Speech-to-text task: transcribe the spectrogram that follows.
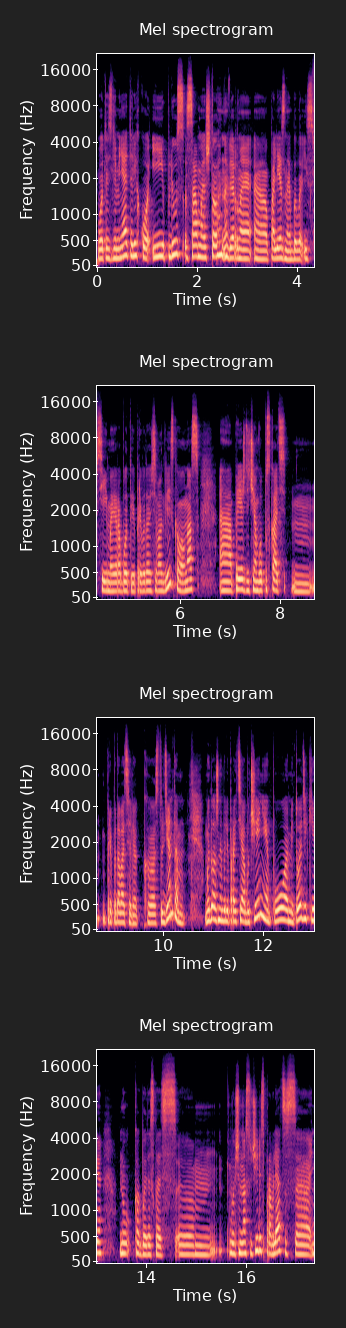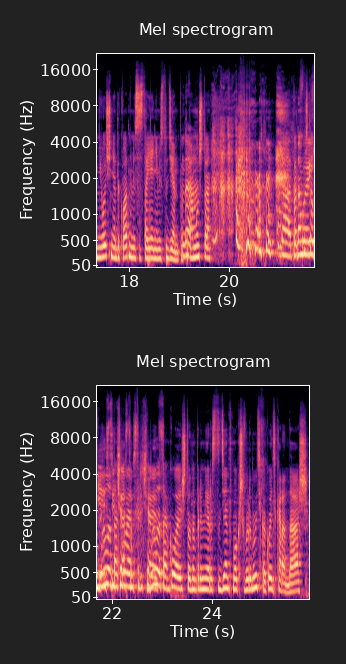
Вот, то есть для меня это легко. И плюс самое, что, наверное, э, полезное было из всей моей работы преподавателем английского, у нас, э, прежде чем выпускать э, преподавателя к студентам, мы должны были пройти обучение по методике, ну, как бы это сказать, с, э, в общем, нас учили справляться с не очень адекватными состояниями студентов да. потому что... Да, потому что было такое, было такое, что, например, студент мог швырнуть какой-нибудь карандаш,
